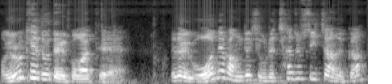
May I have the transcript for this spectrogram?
어, 이렇게 해도 될 것 같아. 얘들아 이 원의 방정식 우리 찾을 수 있지 않을까?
